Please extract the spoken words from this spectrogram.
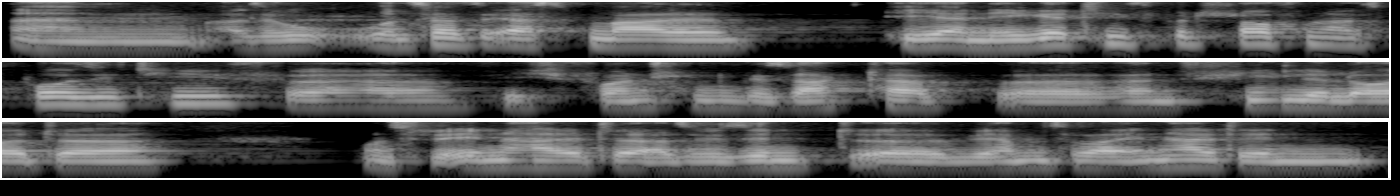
Also uns hat es erstmal eher negativ betroffen als positiv. Wie ich vorhin schon gesagt habe, hören viele Leute unsere Inhalte. Also wir sind, äh, wir haben zwar Inhalte in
